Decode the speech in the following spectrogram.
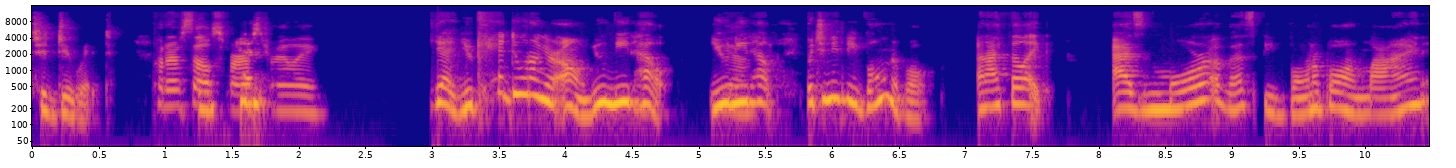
to do it put ourselves first really. Yeah you can't do it on your own. You need help. You yeah. need help but you need to be vulnerable. And i feel like as more of us be vulnerable online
